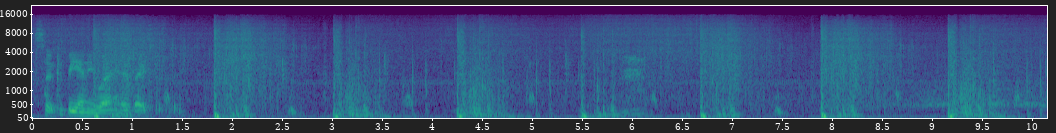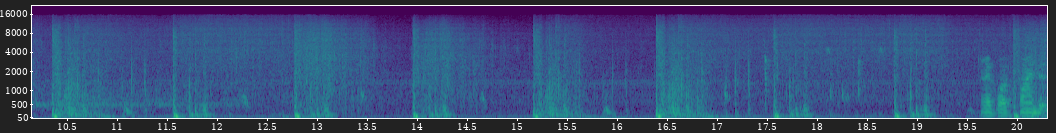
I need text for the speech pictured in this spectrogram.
So it could be anywhere here, basically. I hope I find it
